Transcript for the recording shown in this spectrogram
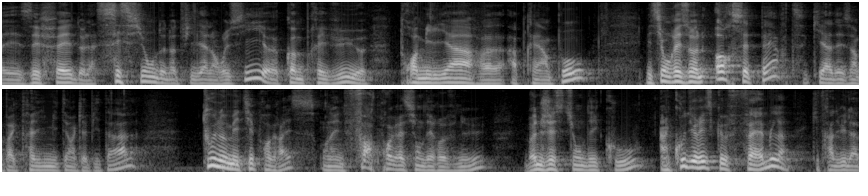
les effets de la cession de notre filiale en Russie, euh, comme prévu 3 euh, milliards après impôt. Mais si on raisonne hors cette perte, qui a des impacts très limités en capital, tous nos métiers progressent. On a une forte progression des revenus, bonne gestion des coûts, un coût du risque faible, qui traduit la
